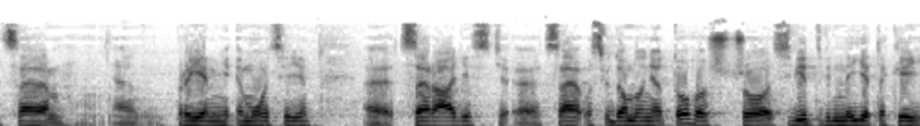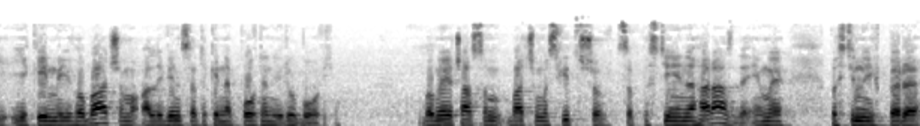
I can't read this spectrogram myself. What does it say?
це е, приємні емоції, це радість, це усвідомлення того, що світ він не є такий, який ми його бачимо, але він все-таки наповнений любов'ю. Бо ми часом бачимо світ, що це постійні негаразди, і ми постійно їх пере,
